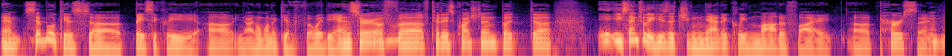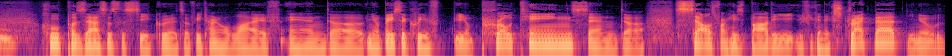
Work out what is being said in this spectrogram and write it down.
And Seobok is uh, basically, uh, you know, I don't want to give away the answer of, uh, of today's question, but uh, essentially he's a genetically modified uh, person who possesses the secrets of eternal life, and uh, you know, basically, you know, proteins and uh, cells from his body. If you can extract that, you know,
